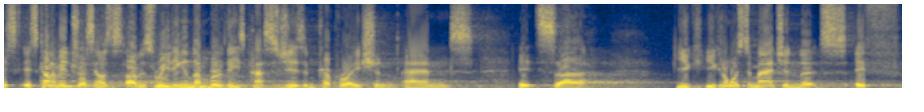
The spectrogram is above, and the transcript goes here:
it's, it's kind of interesting. I was, I was reading a number of these passages in preparation, and it's, uh, you, you can almost imagine that if,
